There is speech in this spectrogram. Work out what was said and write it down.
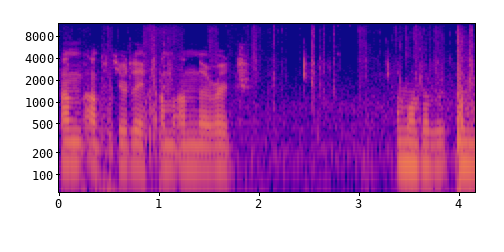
I'm up to your left. I'm on the ridge. I'm on the. r- I'm.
